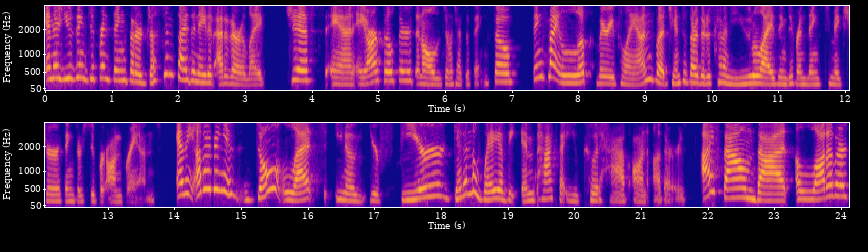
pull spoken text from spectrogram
And they're using different things that are just inside the native editor, like GIFs and AR filters and all the different types of things. So things might look very planned, but chances are they're just kind of utilizing different things to make sure things are super on brand. And the other thing is don't let, you know, your fear get in the way of the impact that you could have on others. I found that a lot of our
